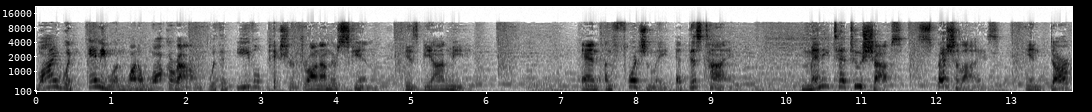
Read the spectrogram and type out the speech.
Why would anyone want to walk around with an evil picture drawn on their skin is beyond me. And unfortunately, at this time, many tattoo shops specialize in dark,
